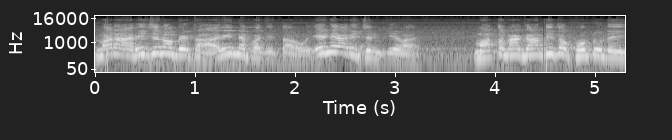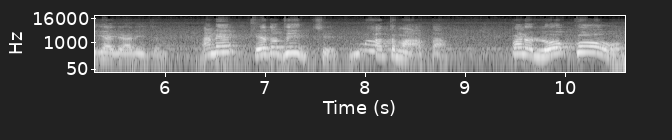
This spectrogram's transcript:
મારા હરિજનો બેઠા હરિને ભજતા હોય, એને હરિજન કહેવાય. મહાત્મા ગાંધી તો ખોટું દઈ ગયા છે હરિજન. અને એ તો ઠીક છે, મહાત્મા હતા. પણ લોકો,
